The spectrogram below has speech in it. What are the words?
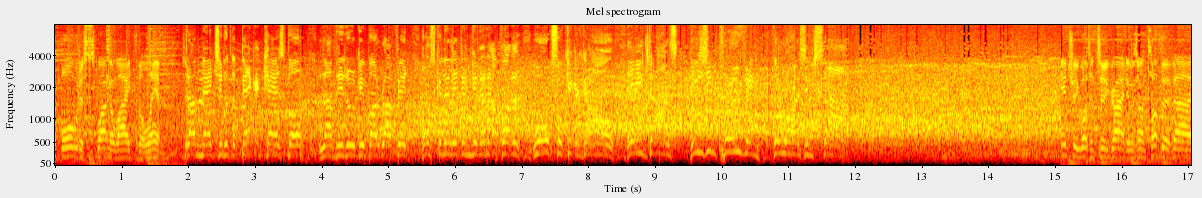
the ball would have swung away to the left. But imagine at the back of Casboult. Lovely little give by Roughead. Hoskin-Elliott didn't get enough on it. Walsh will kick a goal. He does. He's improving the rising star. Entry wasn't too great. It was on top of uh,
